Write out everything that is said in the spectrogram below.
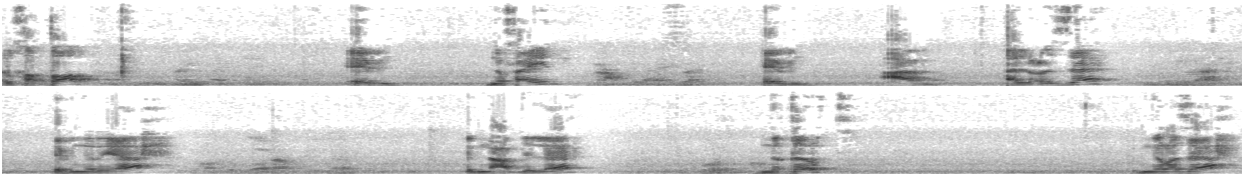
الخطاب ابن نفيل ابن عبد العزة ابن رياح ابن عبد الله ابن قرط ابن رزاح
